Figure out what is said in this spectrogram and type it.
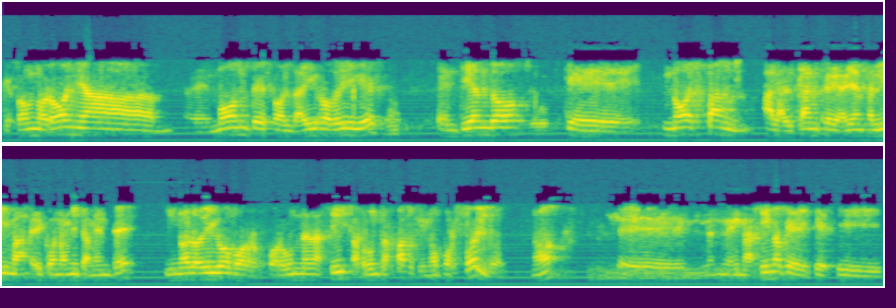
Que son Noroña, eh, Montes o Aldair Rodríguez. Entiendo que no están al alcance de Alianza Lima económicamente, y no lo digo por, por una ficha, por un traspaso, sino por sueldo, ¿no? Eh, me imagino que, que si,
